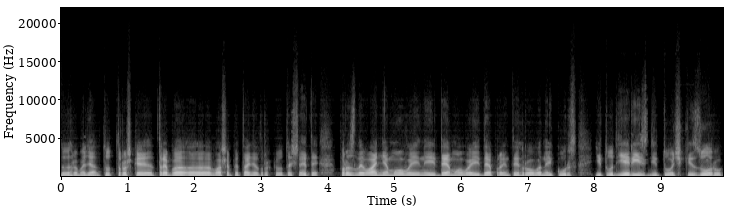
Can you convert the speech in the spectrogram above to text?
е, громадян, тут трошки треба е, ваше питання трошки уточнити. Про зливання мови і не йде мова, йде про інтегрований курс, і тут є різні точки зору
